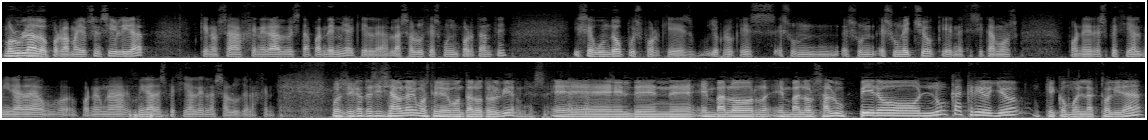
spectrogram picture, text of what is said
Por un lado, por la mayor sensibilidad que nos ha generado esta pandemia, que la, salud es muy importante. Y segundo, pues porque yo creo que es, es, un, es, un, es un hecho que necesitamos poner especial mirada, poner una mirada especial en la salud de la gente. Pues fíjate si se habla que hemos tenido que montar otro el viernes, eh, el de en, valor en valor salud, pero nunca creo yo que como en la actualidad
